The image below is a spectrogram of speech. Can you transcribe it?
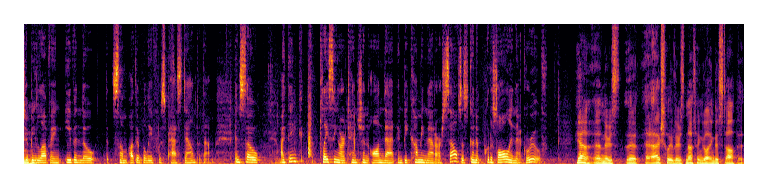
to be mm-hmm. loving, even though some other belief was passed down to them. And so I think placing our attention on that and becoming that ourselves is going to put us all in that groove. Yeah, and there's there, actually there's nothing going to stop it.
